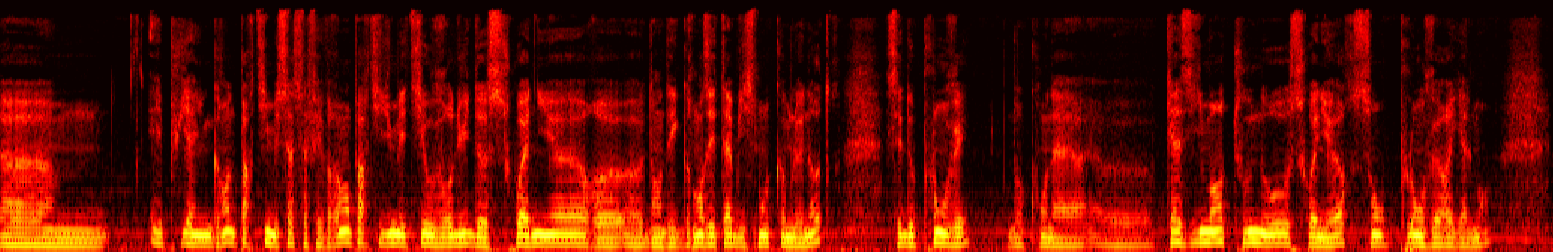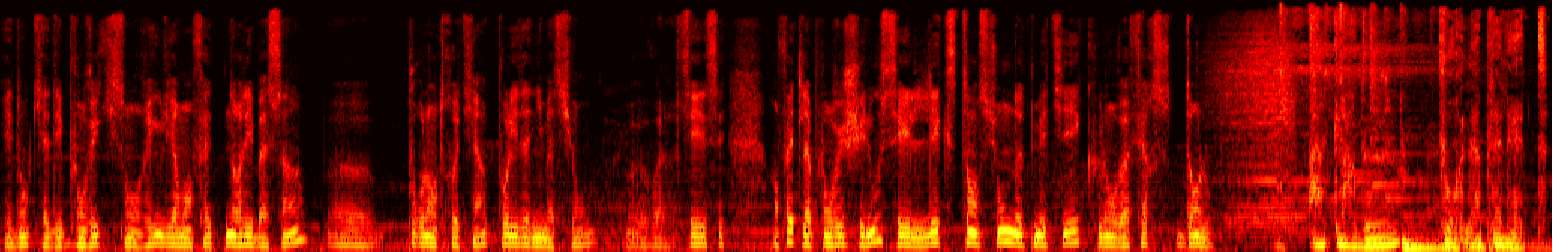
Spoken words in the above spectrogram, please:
Euh, et puis il y a une grande partie, mais ça, ça fait vraiment partie du métier aujourd'hui de soigneurs dans des grands établissements comme le nôtre, c'est de plonger. Donc on a euh, quasiment tous nos soigneurs sont plongeurs également. Et donc il y a des plongées qui sont régulièrement faites dans les bassins euh, pour l'entretien, pour les animations. Euh, voilà. C'est, en fait la plongée chez nous, c'est l'extension de notre métier que l'on va faire dans l'eau. Un quart d'heure pour la planète.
